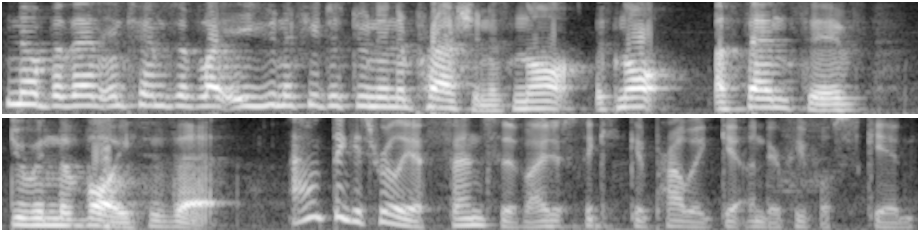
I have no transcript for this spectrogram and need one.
No, but then in terms of like even if you're just doing an impression, it's not it's not offensive doing the voice, is it? I don't think it's really offensive. I just think it could probably get under people's skin.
